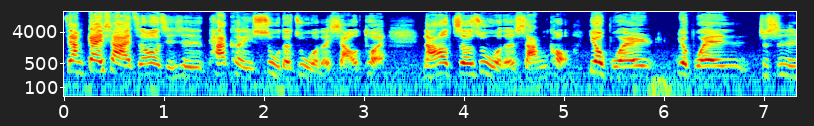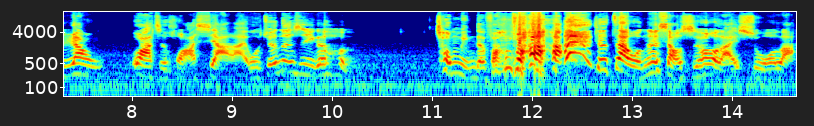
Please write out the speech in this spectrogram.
这样盖下来之后，其实它可以束得住我的小腿，然后遮住我的伤口，又不会又不会就是让袜子滑下来。我觉得那是一个很。聪明的方法，就在我那小时候来说啦，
